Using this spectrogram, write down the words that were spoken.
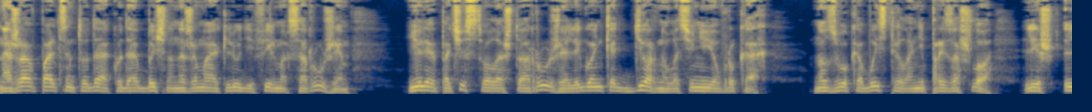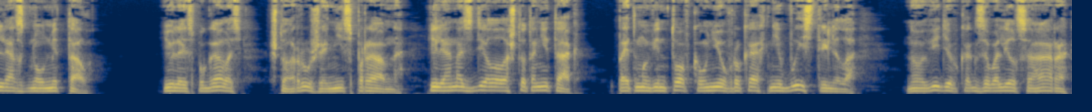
Нажав пальцем туда, куда обычно нажимают люди в фильмах с оружием, Юлия почувствовала, что оружие легонько дернулось у нее в руках. Но звука выстрела не произошло, лишь лязгнул металл. Юля испугалась, что оружие неисправно, или она сделала что-то не так, поэтому винтовка у нее в руках не выстрелила, но, увидев, как завалился Ара,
